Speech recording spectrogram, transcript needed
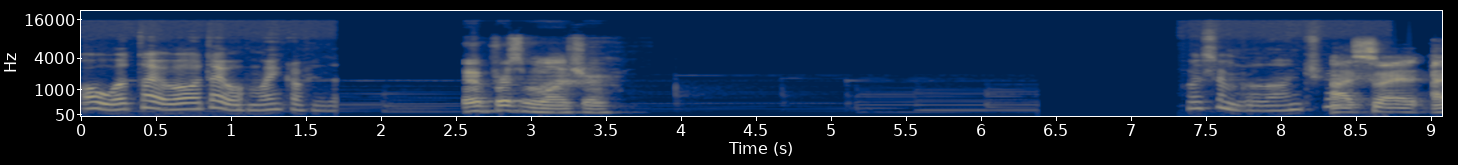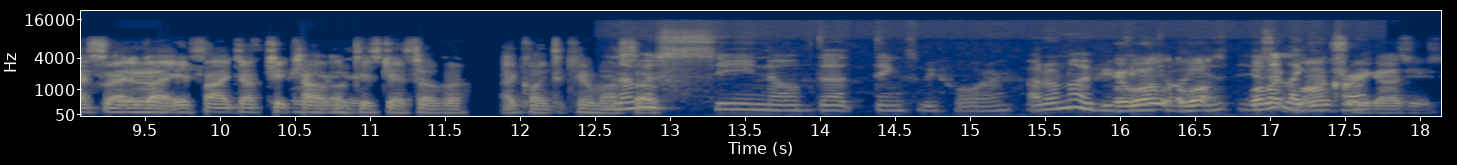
Oh what type what type of Minecraft is that? A prism launcher. What's some launcher? I swear, I swear to Yeah. God, if I just kick out of this game server, I'm going to kill myself. Never myself. seen of that things before. I don't know if you Wait, can what join. what, is, is what it like, like a launcher you guys use?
